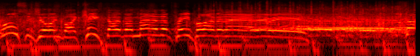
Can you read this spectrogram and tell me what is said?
we're also joined by Keith Dover, man of the people over there. There he is. So,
